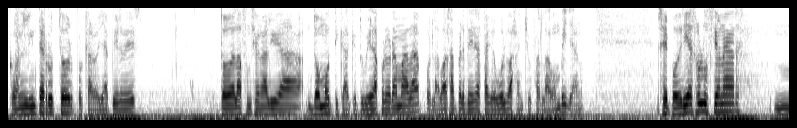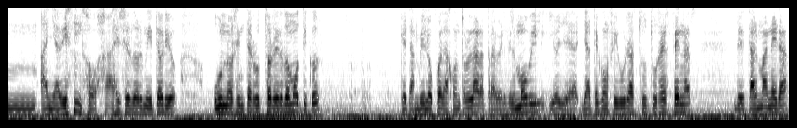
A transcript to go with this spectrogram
con el interruptor, pues claro, ya pierdes toda la funcionalidad domótica que tuvieras programada, pues la vas a perder hasta que vuelvas a enchufar la bombilla. Se podría solucionar Mm, añadiendo a ese dormitorio unos interruptores domóticos que también los puedas controlar a través del móvil y oye, ya te configuras tú tus escenas de tal manera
